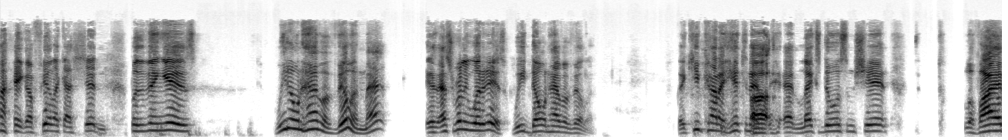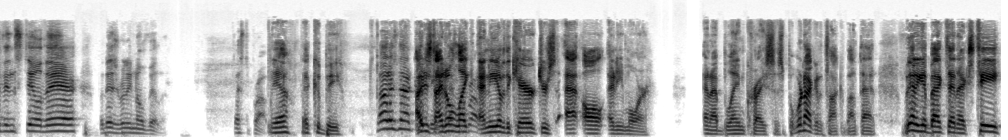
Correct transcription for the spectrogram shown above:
like I feel like I shouldn't. But the thing is, we don't have a villain, Matt. That's really what it is. We don't have a villain. They keep kind of hinting at, Uh, at Lex doing some shit. Leviathan's still there, but there's really no villain. That's the problem. Yeah, that could be. No, there's not. I just I don't like any. any of the characters at all anymore, and I blame Crisis. But we're not going to talk about that. We got to get back to NXT.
